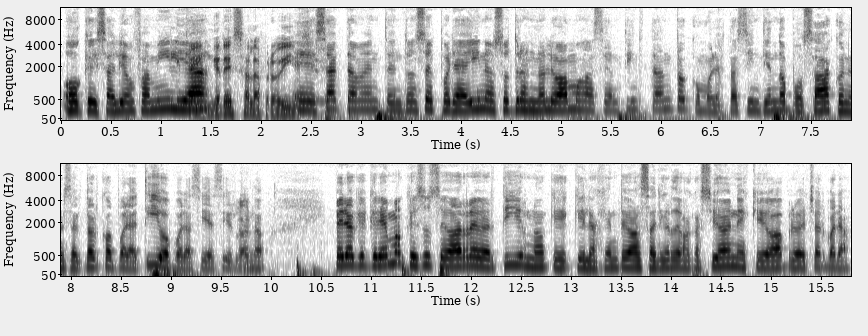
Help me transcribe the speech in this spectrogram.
o que salió en familia. Que ingresa a la provincia. Exactamente, entonces por ahí nosotros no lo vamos a sentir tanto como lo está sintiendo Posadas con el sector corporativo, por así decirlo, ¿no? Pero que creemos que eso se va a revertir, ¿no? Que, que la gente va a salir de vacaciones, que va a aprovechar para,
